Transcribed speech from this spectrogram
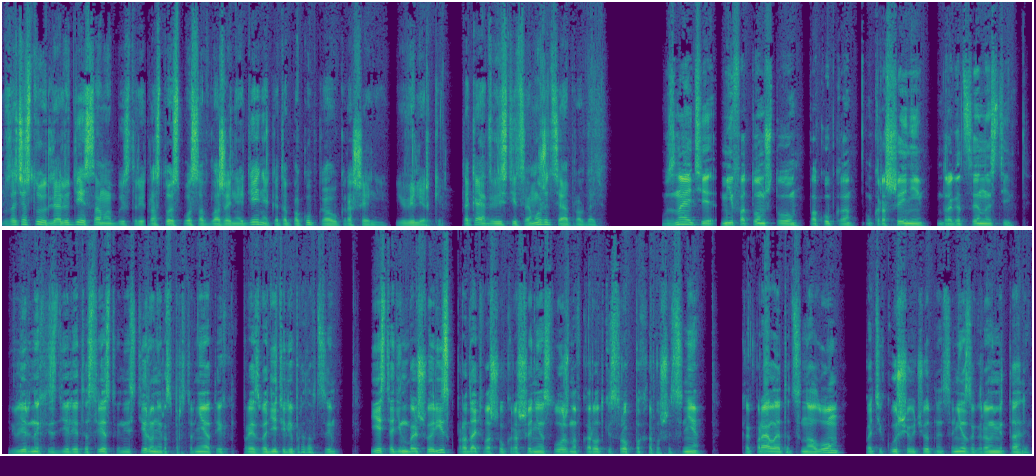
Зачастую для людей самый быстрый, простой способ вложения денег – это покупка украшений, ювелирки. Такая инвестиция может себя оправдать? Вы знаете, миф о том, что покупка украшений, драгоценностей, ювелирных изделий – это средство инвестирования, распространяют их производители и продавцы. Есть один большой риск – продать ваше украшение сложно в короткий срок по хорошей цене. Как правило, это ценалом по текущей учетной цене за грамм металле.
